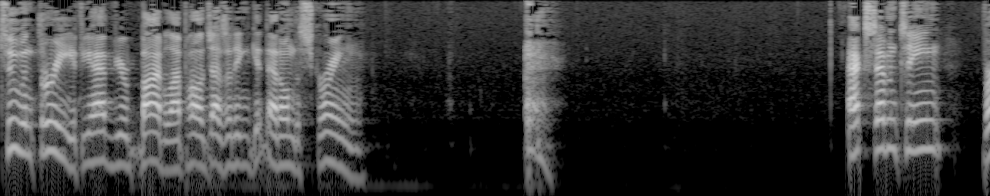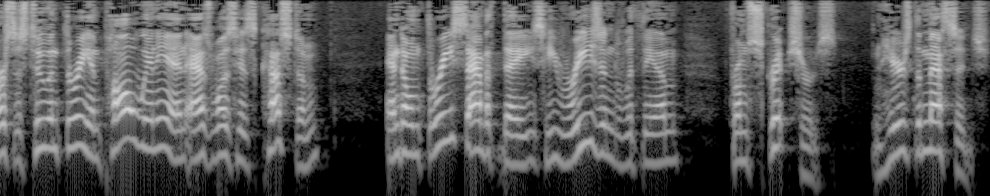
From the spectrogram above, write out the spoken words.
2 and 3 if you have your Bible. I apologize, I didn't get that on the screen. Acts 17, verses 2 and 3. And Paul went in, as was his custom, and on three Sabbath days he reasoned with them from Scriptures. And here's the message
